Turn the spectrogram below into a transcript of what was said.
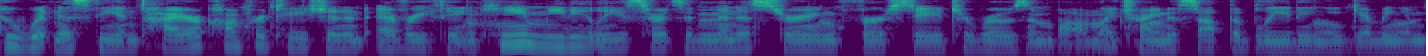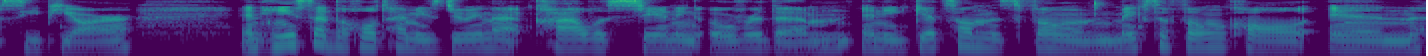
who witnessed the entire confrontation and everything, he immediately starts administering first aid to Rosenbaum, like trying to stop the bleeding and giving him CPR. And he said the whole time he's doing that, Kyle was standing over them, and he gets on this phone, makes a phone call, and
